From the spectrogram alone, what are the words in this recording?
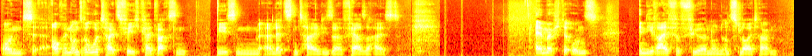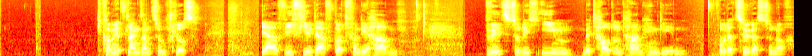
und auch in unserer Urteilsfähigkeit wachsen, wie es im äh, letzten Teil dieser Verse heißt. Er möchte uns in die Reife führen und uns läutern. Ich komme jetzt langsam zum Schluss. Ja, wie viel darf Gott von dir haben? Willst du dich ihm mit Haut und Haaren hingeben? Oder zögerst du noch?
